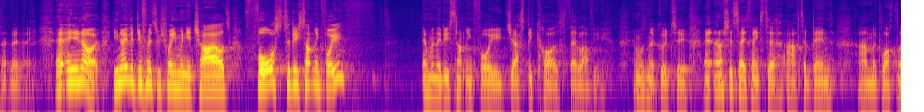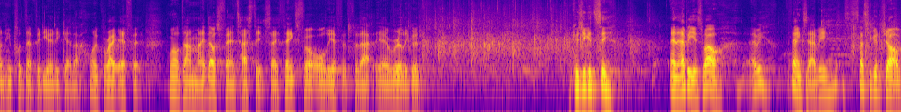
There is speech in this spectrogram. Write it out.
don't they? And, and you know it. You know the difference between when your child's forced to do something for you and when they do something for you just because they love you. And wasn't it good to? And, and I should say thanks to, uh, to Ben uh, McLaughlin who put that video together. What a great effort. Well done, mate. That was fantastic. So thanks for all the effort for that. Yeah, really good. Because you could see, and Abby as well. Abby, thanks, Abby. Such a good job.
